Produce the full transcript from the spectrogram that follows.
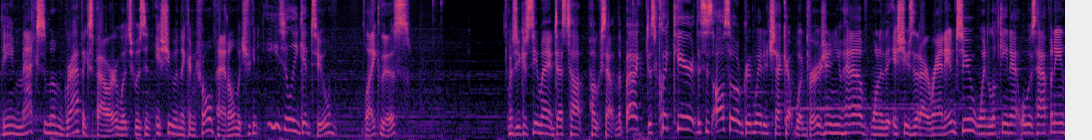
the maximum graphics power, which was an issue in the control panel, which you can easily get to like this. As you can see, my desktop pokes out in the back. Just click here. This is also a good way to check out what version you have. One of the issues that I ran into when looking at what was happening,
